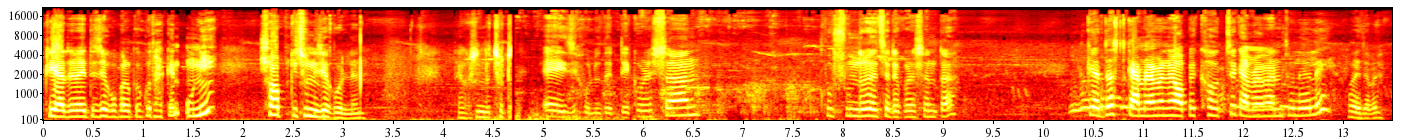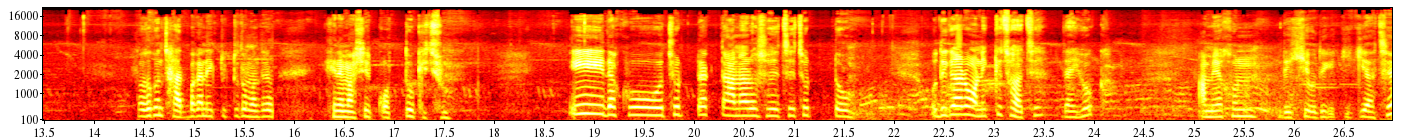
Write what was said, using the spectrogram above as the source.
প্রিয়াদের বাড়িতে যে গোপাল কাকু থাকেন, উনি সব কিছু নিজে করলেন। দেখো সুন্দর ছোট এই যে হলুদের ডেকোরেশন। খুব সুন্দর হয়েছে ডেকোরেশনটা। জাস্ট ক্যামেরাম্যানের অপেক্ষা হচ্ছে, ক্যামেরাম্যান চলে এলেই হয়ে যাবে। ততক্ষণ ছাদ বাগানে একটু একটু তোমাদের এখানে মাসির কত কিছু। এই দেখো, ছোট্ট একটা আনারস হয়েছে, ছোট্ট। ওদিকে আরও অনেক কিছু আছে, যাই হোক। আমি এখন দেখি ওদিকে কি কি আছে।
